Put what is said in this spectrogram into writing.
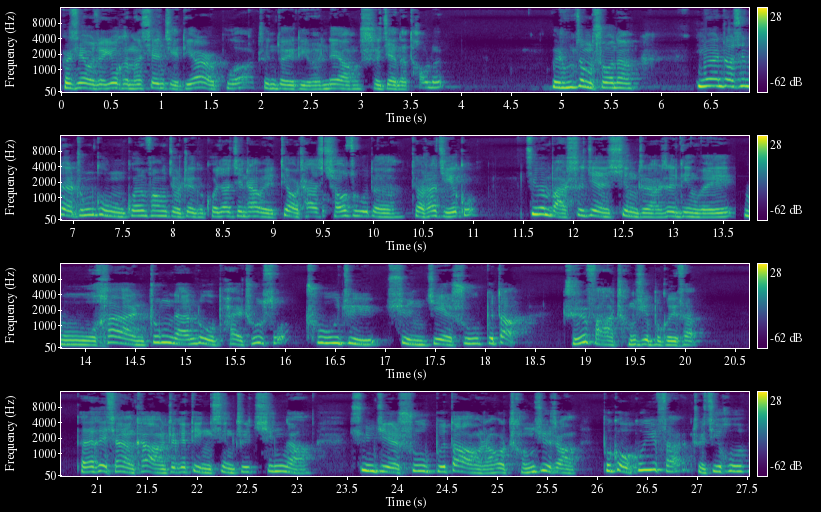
而且我觉得有可能掀起第二波针对李文亮事件的讨论。为什么这么说呢？因为按照现在中共官方就这个国家监察委调查小组的调查结果，基本把事件性质啊认定为武汉中南路派出所出具训诫书不当，执法程序不规范。大家可以想想看啊，这个定性之轻啊，训诫书不当，然后程序上不够规范，这几乎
